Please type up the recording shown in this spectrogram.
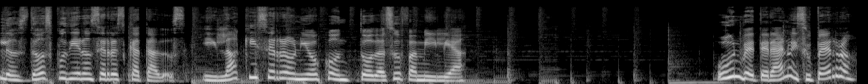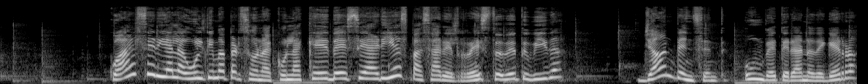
los dos pudieron ser rescatados, y Lucky se reunió con toda su familia. Un veterano y su perro. ¿Cuál sería la última persona con la que desearías pasar el resto de tu vida? John Vincent, un veterano de guerra,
